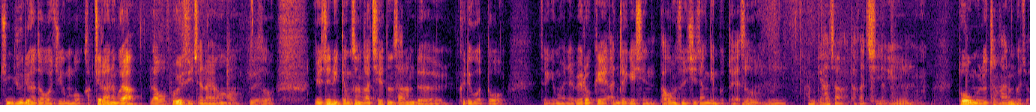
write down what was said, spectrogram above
지금 유리하다고 지금 뭐 갑질하는 거야라고 보일 수 있잖아요. 그래서 예전에 경선 같이 했던 사람들 그리고 또 저기 뭐냐 외롭게 앉아 계신 박원순 시장님부터 해서 음, 함께 하자 다 같이. 도움을 요청하는 거죠.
